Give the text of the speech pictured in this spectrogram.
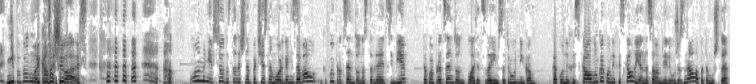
не по помойкам ошиваюсь. Он мне все достаточно по-честному организовал, какой процент он оставляет себе, какой процент он платит своим сотрудникам, как он их искал. Ну, как он их искал, я на самом деле уже знала, потому что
